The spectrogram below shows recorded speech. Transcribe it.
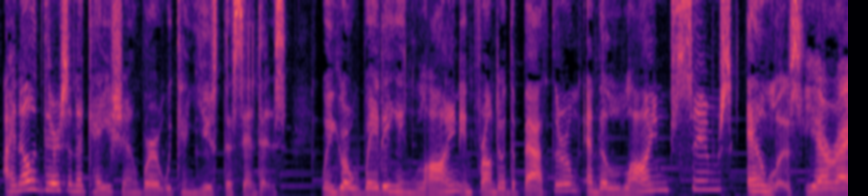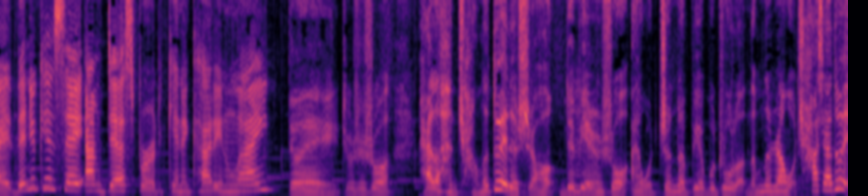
I know there's an occasion where we can use the sentence when you're waiting in line in front of the bathroom and the line seems endless. Yeah, right. Then you can say, I'm desperate. Can I cut in line? 对，就是说排了很长的队的时候，你对别人说：“哎，我真的憋不住了，能不能让我插下队？”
